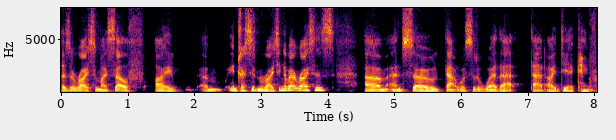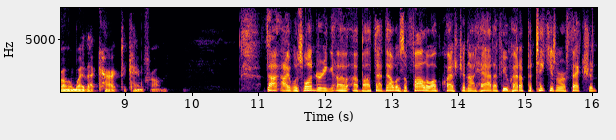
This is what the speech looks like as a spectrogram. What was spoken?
as a writer myself, I am interested in writing about writers, um, and so that was sort of where that that idea came from and where that character came from. I was wondering uh, about that. That was a follow up question I had. If you had a particular affection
